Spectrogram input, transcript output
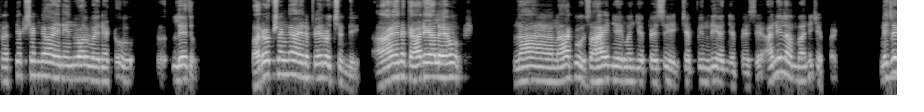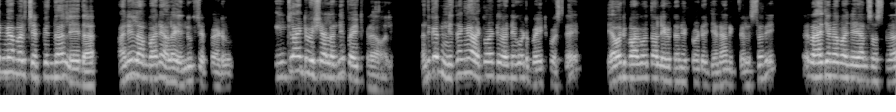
ప్రత్యక్షంగా ఆయన ఇన్వాల్వ్ అయినట్టు లేదు. పరోక్షంగా ఆయన పేరు వచ్చింది ఆయన కార్యాలయం నా నాకు సహాయం చేయమని చెప్పేసి చెప్పింది అని చెప్పేసి అనిల్ అంబానీ చెప్పాడు. నిజంగా మరి చెప్పిందా లేదా? అనిల్ అంబానీ అలా ఎందుకు చెప్పాడు? ఇట్లాంటి విషయాలన్నీ బయటకు రావాలి. అందుకని నిజంగా అటువంటివన్నీ కూడా బయటకు వస్తే ఎవరి భాగవతాలు ఏమిటనేటువంటి జనానికి తెలుస్తుంది. రాజీనామా చేయాల్సి వస్తుందా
